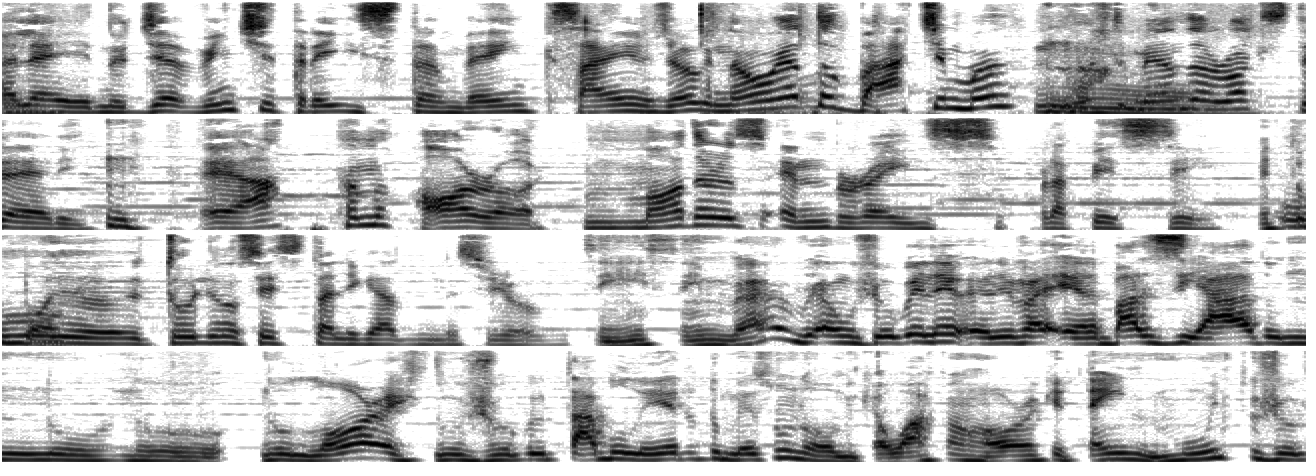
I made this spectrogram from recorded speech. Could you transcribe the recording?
Olha aí, no dia 23 também sai um jogo, não é do Batman, muito menos da Rocksteady. é Arkham Horror, Mother's Embrace pra PC. Muito o bom. Túlio, não sei se tá ligado nesse jogo. Sim, sim. É, é um jogo, ele, ele vai, é baseado no, no, no lore do jogo tabuleiro do mesmo nome, que é o Arkham Horror, que tem muito jogo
